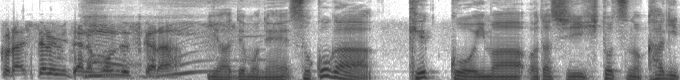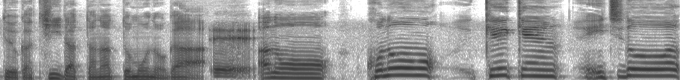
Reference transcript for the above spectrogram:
暮らしてるみたいなもんですから。いやでもねそこが結構今私一つの鍵というかキーだったなと思うのが、ええあのこの経験一度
